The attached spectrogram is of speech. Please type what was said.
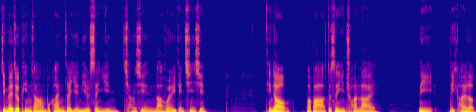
竟被这平常不看在眼里的声音强行拉回了一点清醒。听到爸爸的声音传来：“你离开了，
